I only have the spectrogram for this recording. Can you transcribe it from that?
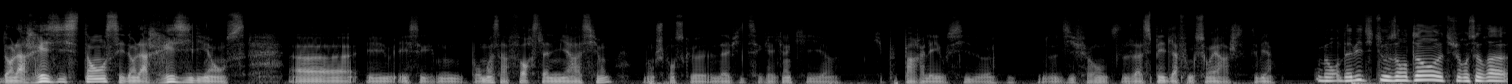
dans la résistance et dans la résilience. et, c'est pour moi, ça force l'admiration. Donc je pense que David, c'est quelqu'un qui, qui peut parler aussi de, de différents aspects de la fonction RH. C'est bien. Bon, David, si tu nous entends, tu recevras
